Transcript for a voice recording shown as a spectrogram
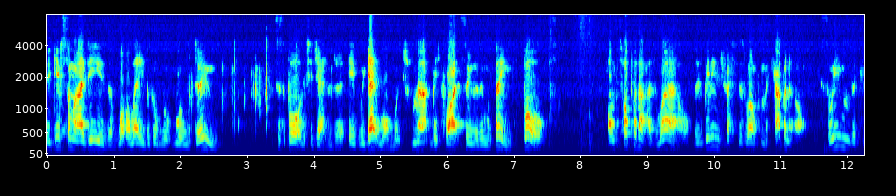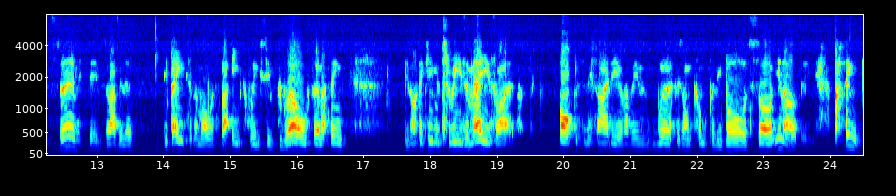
it gives some ideas of what a Labour government will do to support this agenda if we get one, which might be quite sooner than we think. But on top of that as well, there's been interest as well from the Cabinet Office. So even the Conservatives are having a debate at the moment about inclusive growth, and I think, you know, I think even Theresa May is like open to this idea of having workers on company boards. So you know, I think,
